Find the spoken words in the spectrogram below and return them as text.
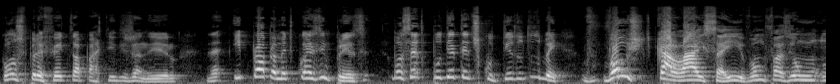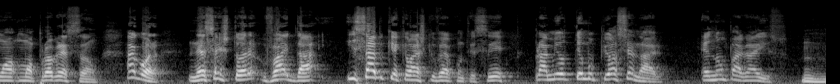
com os prefeitos a partir de janeiro, né, e propriamente com as empresas. Você podia ter discutido, tudo bem, vamos calar isso aí, vamos fazer um, uma, uma, progressão. Agora, nessa história vai dar. E sabe o que, é que eu acho que vai acontecer? Para mim, eu tenho o pior cenário é não pagar isso. Uhum.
